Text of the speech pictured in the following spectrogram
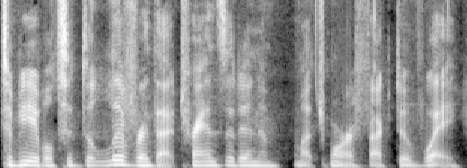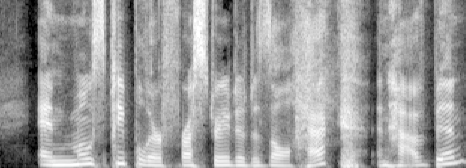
to be able to deliver that transit in a much more effective way. And most people are frustrated as all heck and have been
